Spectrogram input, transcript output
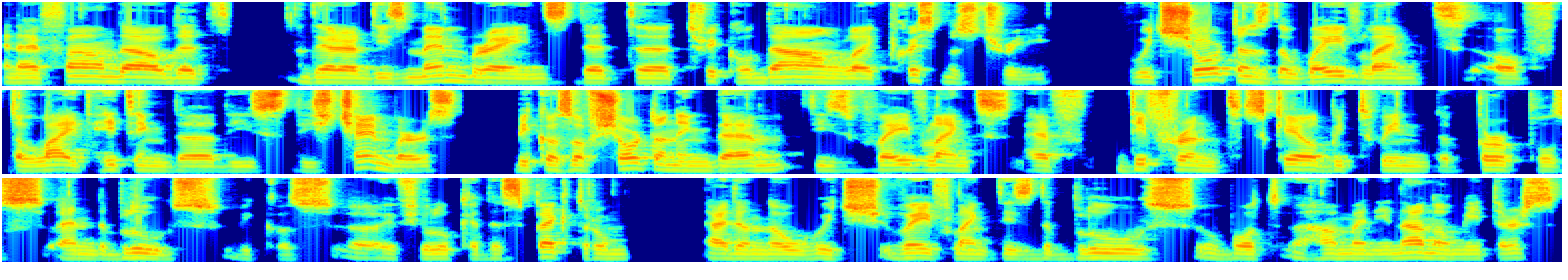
and I found out that there are these membranes that uh, trickle down like Christmas tree, which shortens the wavelength of the light hitting the, these these chambers. Because of shortening them, these wavelengths have different scale between the purples and the blues. Because uh, if you look at the spectrum, I don't know which wavelength is the blues, what how many nanometers,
